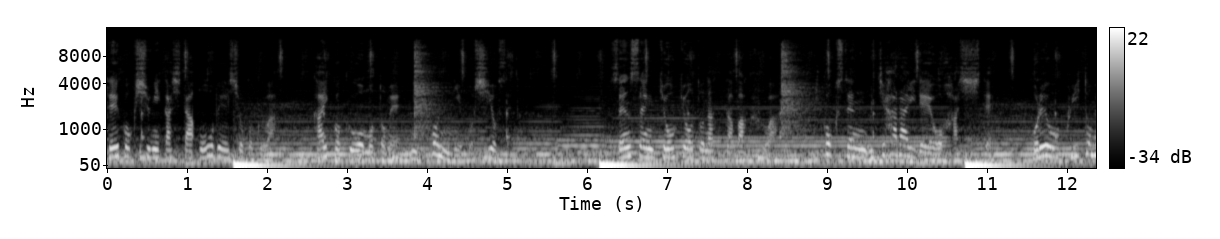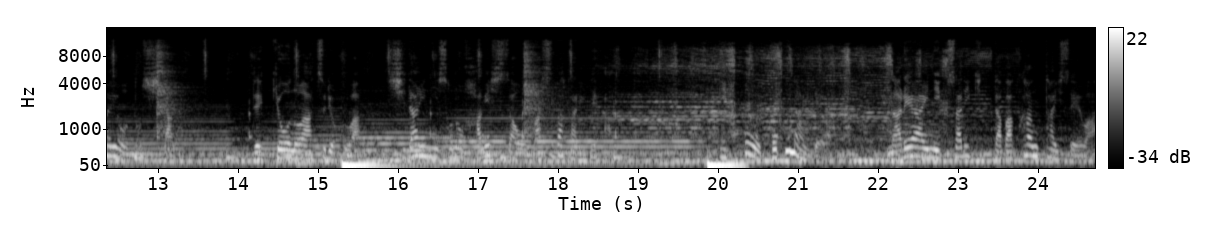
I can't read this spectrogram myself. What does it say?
帝国主義化した欧米諸国は開国を求め日本に押し寄せた。戦々恐々となった幕府は異国船打ち払い令を発してこれを食い止めようとしたが絶叫の圧力は次第にその激しさを増すばかりである。一方国内では慣れ合いに腐りきった幕藩体制は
